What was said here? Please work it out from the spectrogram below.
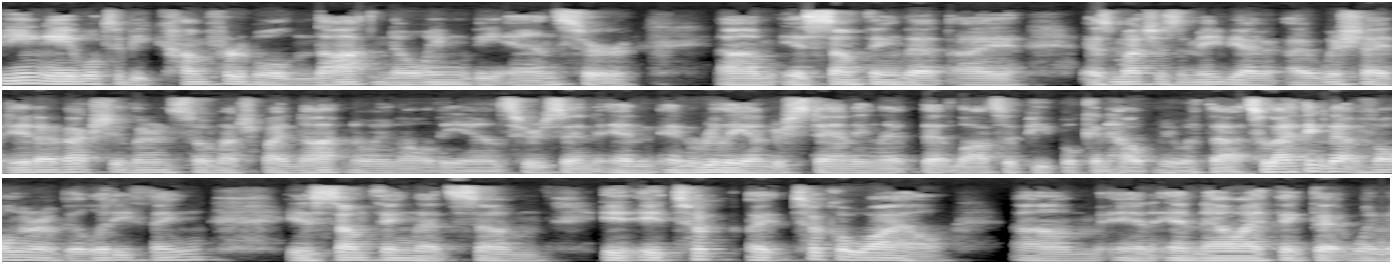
being able to be comfortable not knowing the answer um, is something that I, as much as maybe I, I, wish I did, I've actually learned so much by not knowing all the answers and, and, and really understanding that, that lots of people can help me with that. So I think that vulnerability thing is something that's, um, it, it took, it took a while. Um, and and now I think that when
